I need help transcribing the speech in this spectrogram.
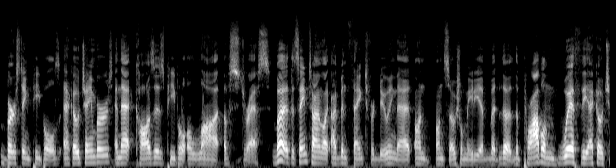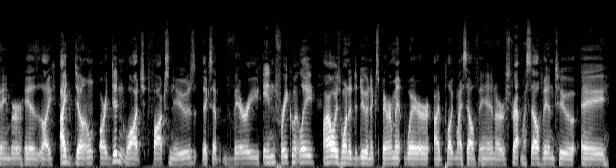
bursting people's echo chambers, and that causes people a lot of stress. But at the same time, like I've been thanked for doing that on on social media. But the the problem with the echo chamber is like I don't or I didn't watch Fox News except very infrequently. I always wanted to do an experiment where I plug myself in or strap myself into a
